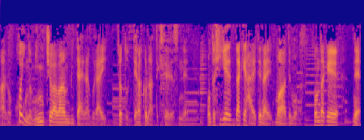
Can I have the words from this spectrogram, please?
あの、コインのミニチュア版みたいなぐらい、ちょっとでかくなってきてですね、ほんとヒゲだけ生えてない、まあでも、そんだけね、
